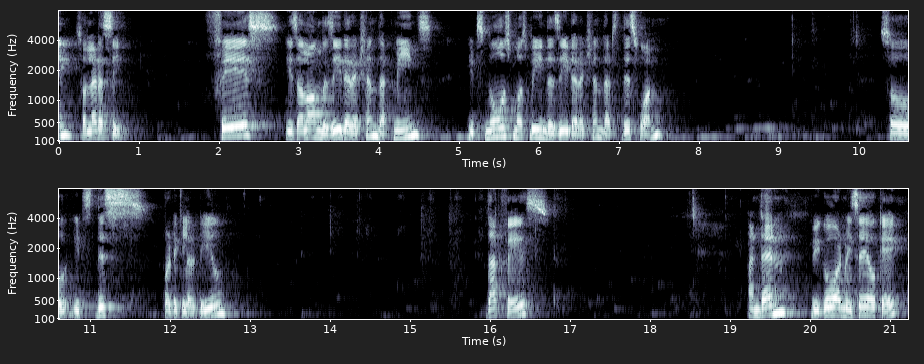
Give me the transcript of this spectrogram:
So let us see. Face is along the z direction. That means its nose must be in the z direction. That's this one. So it's this particular deal. That face. And then we go and we say, okay,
